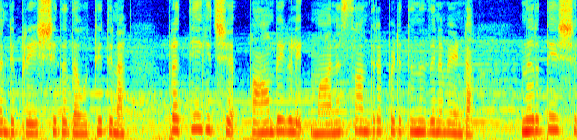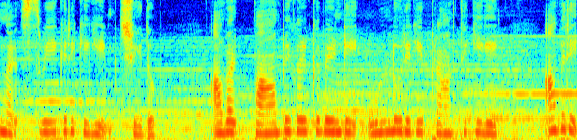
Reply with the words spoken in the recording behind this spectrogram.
തന്റെ പ്രേക്ഷിത ദൗത്യത്തിന് പ്രത്യേകിച്ച് പാമ്പികളെ മാനസാന്തരപ്പെടുത്തുന്നതിന് വേണ്ട നിർദ്ദേശങ്ങൾ സ്വീകരിക്കുകയും ചെയ്തു. അവൾ പാപികൾക്ക് വേണ്ടി ഉള്ളുരുകി പ്രാർത്ഥിക്കുകയും അവരെ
